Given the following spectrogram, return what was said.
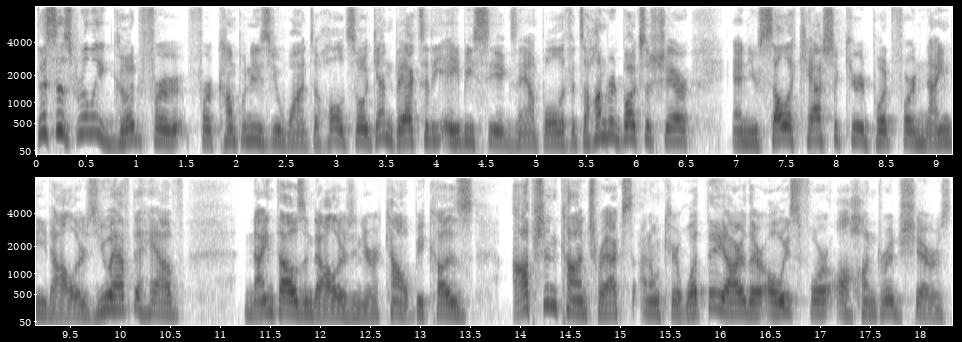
this is really good for for companies you want to hold. So again, back to the ABC example, if it's 100 bucks a share and you sell a cash secured put for $90, you have to have $9,000 in your account because option contracts, I don't care what they are, they're always for 100 shares.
